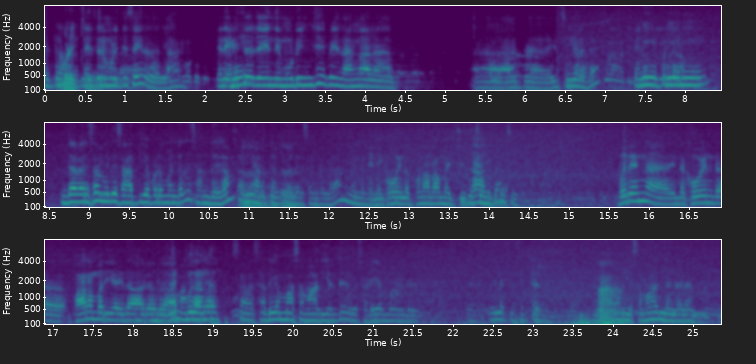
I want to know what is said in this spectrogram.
நித்திரை முழிச்சு. செய்யறது எல்லாம் எனக்கு கிருஷ்ண ஜெயந்தி முடிஞ்சு இப்ப இந்த அங்கால செய்கிறது இனி இப்படி இனி இந்த வருஷம் இது சாத்தியப்படும்ன்றது சந்தேகம். இனி அடுத்தடுத்த வருஷங்கள் தான் இனி கோயில புனரமைச்சு தான் செய்யணும். வேற என்ன இந்த கோயில் பாரம்பரிய இதாக ஒரு அற்புதங்கள்? சடையம்மா சமாதி என்று ஒரு சடையம்மா ஈழத்து சித்தர் அவருடைய சமாதி அங்கே தான் இருக்குது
